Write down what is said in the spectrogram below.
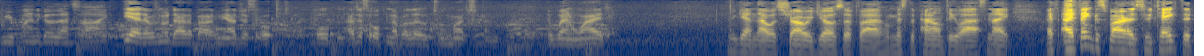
Were you planning to go to that side? Yeah, there was no doubt about me. I just opened, I just opened up a little too much, and it went wide. Again, that was Shalrie Joseph uh, who missed the penalty last night. I, th- I think as far as who takes it,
